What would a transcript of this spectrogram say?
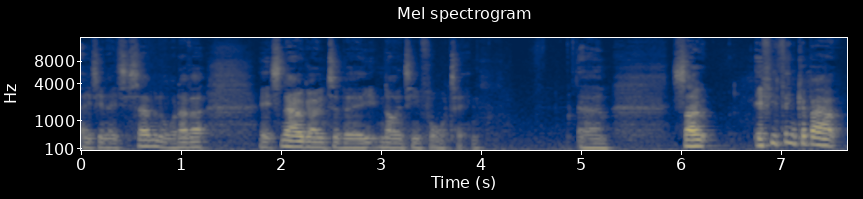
1887 or whatever. It's now going to be 1914. Um, so if you think about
